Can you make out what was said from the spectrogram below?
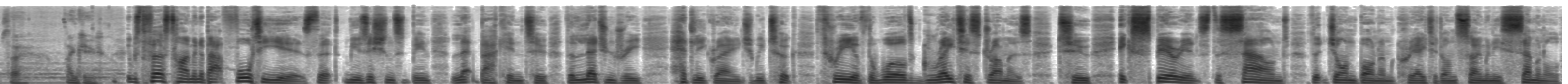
so Thank you. It was the first time in about 40 years that musicians had been let back into the legendary Headley Grange. We took three of the world's greatest drummers to experience the sound that John Bonham created on so many seminal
